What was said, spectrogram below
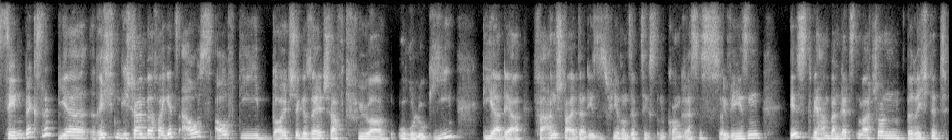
Szenenwechsel. Wir richten die Scheinwerfer jetzt aus auf die Deutsche Gesellschaft für Urologie, die ja der Veranstalter dieses 74. Kongresses gewesen ist. Wir haben beim letzten Mal schon berichtet,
